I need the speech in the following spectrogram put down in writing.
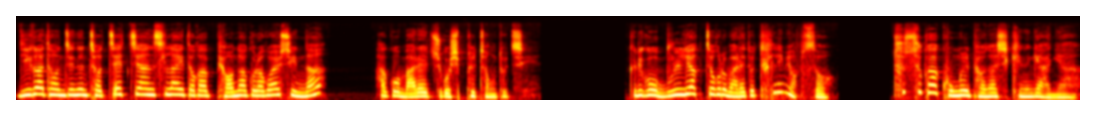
네가 던지는 저 째째한 슬라이더가 변화구라고 할 수 있나? 하고 말해주고 싶을 정도지. 그리고 물리학적으로 말해도 틀림이 없어. 투수가 공을 변화시키는 게 아니야.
